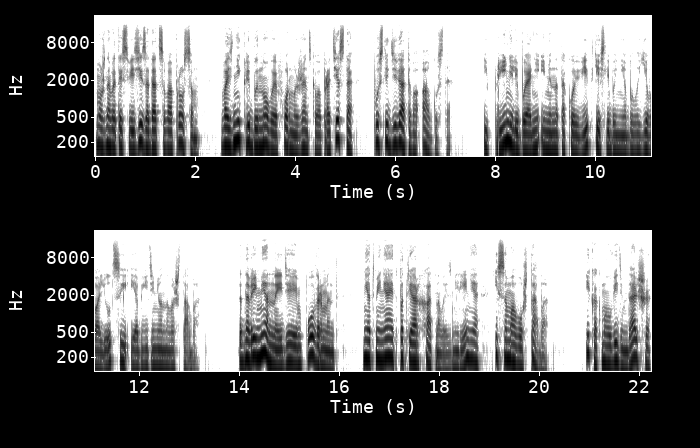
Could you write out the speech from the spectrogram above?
Можно в этой связи задаться вопросом, возникли бы новые формы женского протеста после 9 августа, и приняли бы они именно такой вид, если бы не было эволюции и объединенного штаба. Одновременно идея empowerment не отменяет патриархатного измерения и самого штаба, и, как мы увидим дальше,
